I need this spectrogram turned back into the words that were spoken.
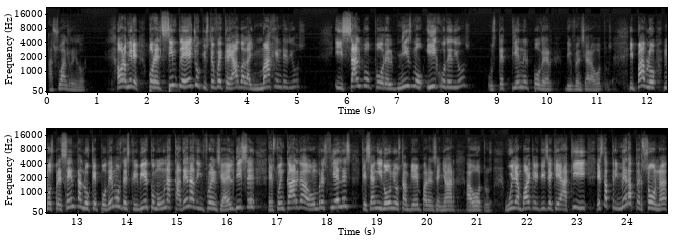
a su alrededor. Ahora mire, por el simple hecho que usted fue creado a la imagen de Dios y salvo por el mismo Hijo de Dios, usted tiene el poder de influenciar a otros. Y Pablo nos presenta lo que podemos describir como una cadena de influencia. Él dice, esto encarga a hombres fieles que sean idóneos también para enseñar a otros. William Barclay dice que aquí esta primera persona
